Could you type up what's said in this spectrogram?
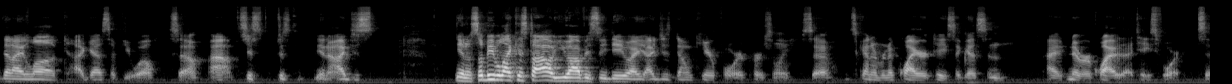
that i loved i guess if you will so uh, it's just just you know i just you know some people like his style you obviously do I, I just don't care for it personally so it's kind of an acquired taste i guess and I've never acquired that taste for it so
